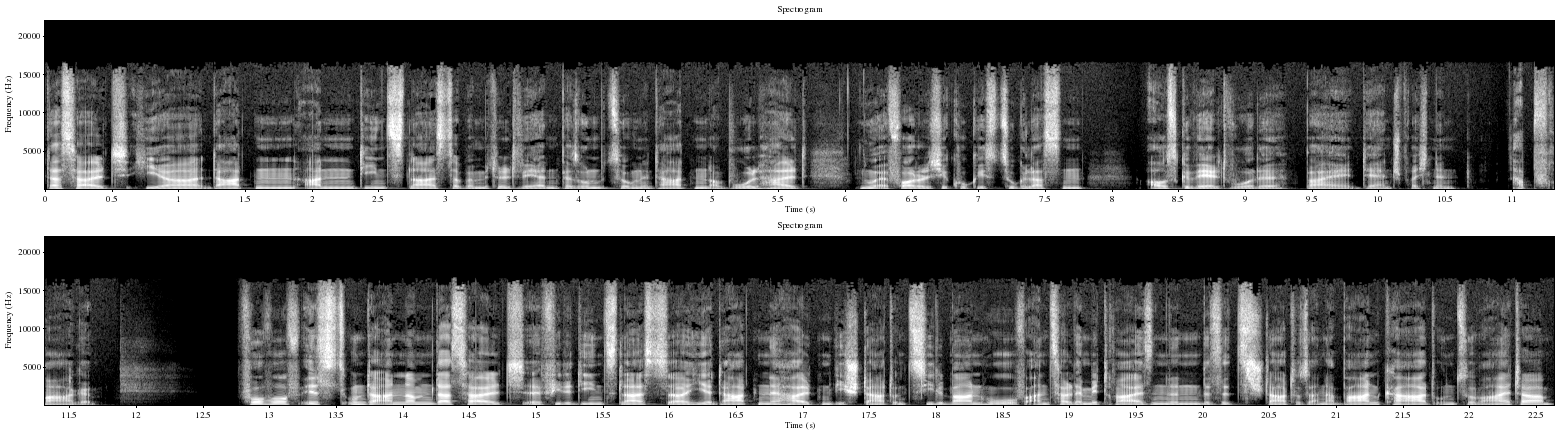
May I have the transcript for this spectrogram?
dass halt hier Daten an Dienstleister übermittelt werden, personenbezogene Daten, obwohl halt nur erforderliche Cookies zugelassen ausgewählt wurde bei der entsprechenden Abfrage. Vorwurf ist unter anderem, dass halt äh, viele Dienstleister hier Daten erhalten wie Start- und Zielbahnhof, Anzahl der Mitreisenden, Besitzstatus einer Bahncard und so weiter.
